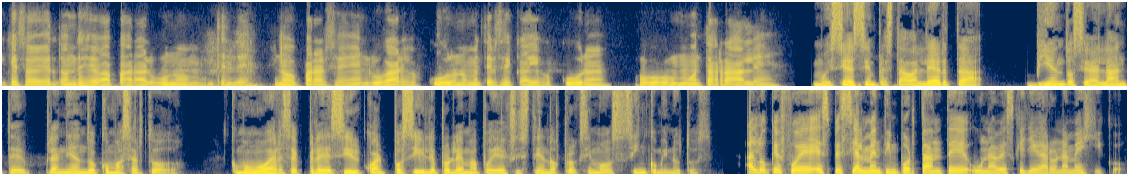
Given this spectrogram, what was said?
Hay que saber dónde se va a parar uno, ¿me entendés? No pararse en lugares oscuros, no meterse en calles oscuras o montarrales. Moisés siempre estaba alerta, viendo hacia adelante, planeando cómo hacer todo, cómo moverse, predecir cuál posible problema podía existir en los próximos cinco minutos. algo que fue especialmente importante una vez que llegaron a México.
